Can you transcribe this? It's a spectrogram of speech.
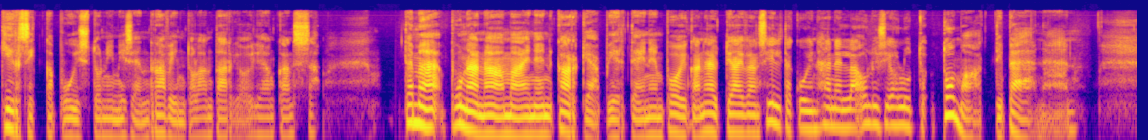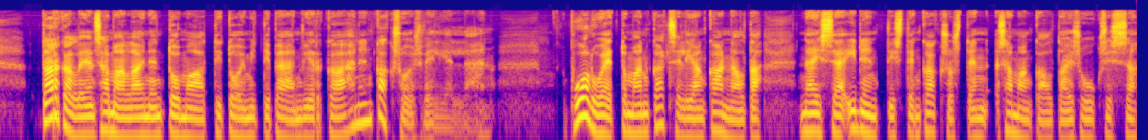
Kirsikkapuisto-nimisen ravintolan tarjoilijan kanssa. Tämä punanaamainen, karkeapiirteinen poika näytti aivan siltä kuin hänellä olisi ollut tomaatti päänään. Tarkalleen samanlainen tomaatti toimitti päänvirkaa hänen kaksoisveljellään. Puolueettoman katselijan kannalta näissä identtisten kaksosten samankaltaisuuksissa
